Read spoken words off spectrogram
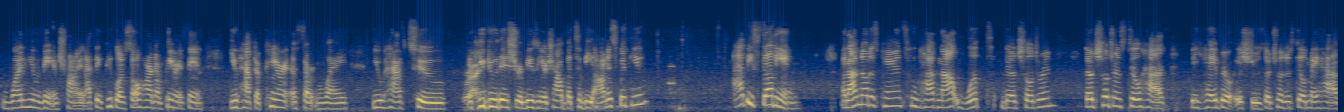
one human being trying. I think people are so hard on parents saying you have to parent a certain way. You have to. Right. If you do this, you're abusing your child. But to be honest with you, I be studying, and I've noticed parents who have not whooped their children, their children still have behavioral issues. Their children still may have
